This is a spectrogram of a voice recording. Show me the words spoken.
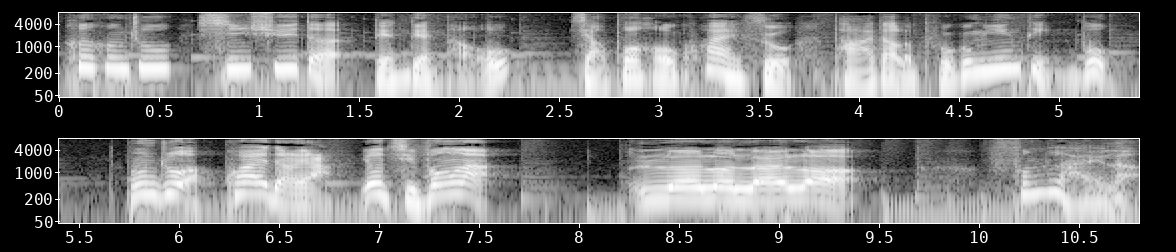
哼哼猪心虚的点点头。小泼猴快速爬到了蒲公英顶部。哼猪，快点呀，要起风了！来了来了，风来了，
